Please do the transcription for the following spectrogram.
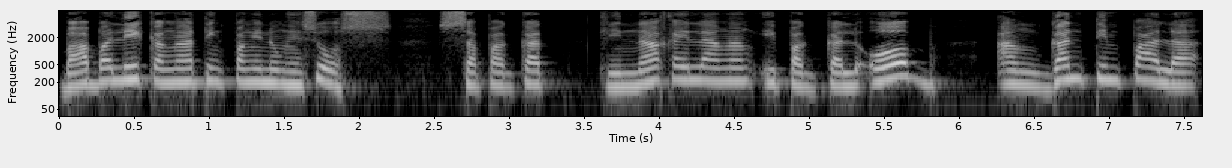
babalik ang ating Panginoong Hesus sapagkat kinakailangang ipagkaloob ang gantimpala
